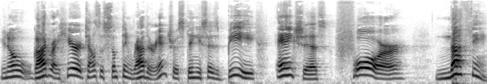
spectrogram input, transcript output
You know, God right here tells us something rather interesting. He says, Be anxious for Nothing.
